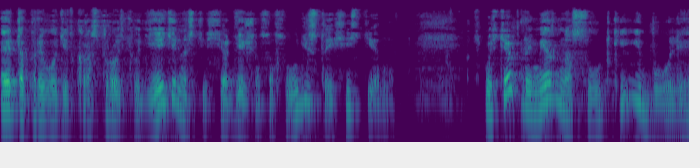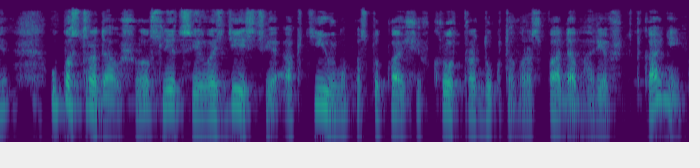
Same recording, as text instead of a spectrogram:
Это приводит к расстройству деятельности сердечно-сосудистой системы. Спустя примерно сутки и более у пострадавшего вследствие воздействия активно поступающих в кровь продуктов распада обгоревших тканей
